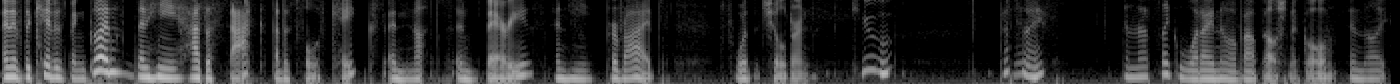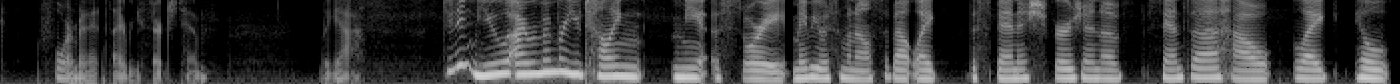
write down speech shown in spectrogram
And if the kid has been good then he has a sack that is full of cakes and nuts and berries and he provides for the children Cute. That's nice. and that's like what I know about Belsnickel in the like four minutes I researched him. but yeah. Didn't you? I remember you telling me a story, maybe it was someone else, about like the Spanish version of Santa, how like he'll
